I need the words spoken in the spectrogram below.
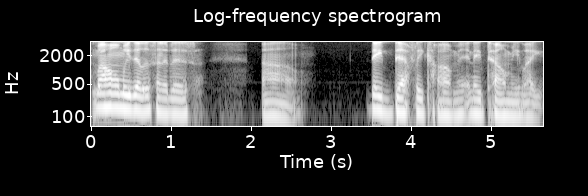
my homies that listen to this, um, they definitely comment and they tell me like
